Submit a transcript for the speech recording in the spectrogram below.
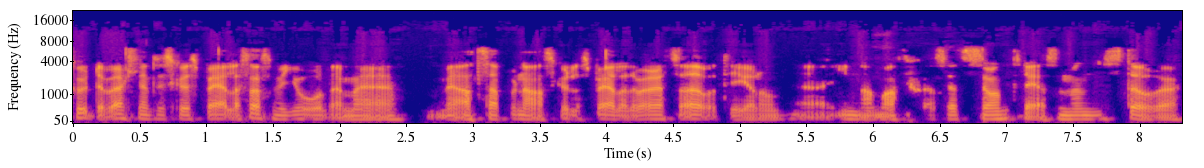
trodde verkligen att vi skulle spela så som vi gjorde med, med att Saponar skulle spela. Det var jag rätt så övertygad om eh, innan matchen. Så jag såg inte det som en större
